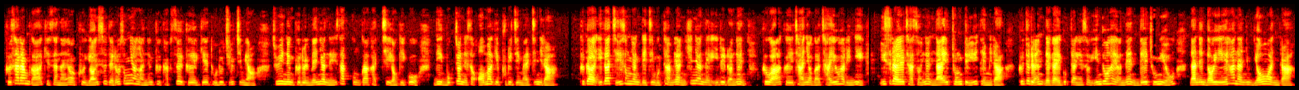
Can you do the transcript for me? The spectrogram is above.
그 사람과 계산하여 그 연수대로 속 속량하는 그 값을 그에게 도로 줄지며 주인은 그를 매년의 삭군과 같이 여기고 네 목전에서 엄하게 부르지 말지니라. 그가 이같이 속량되지 못하면 희년에 이르러는 그와 그의 자녀가 자유하리니 이스라엘 자손은 나의 종들이 됨이라. 그들은 내가 애굽 땅에서 인도하여 낸 내 종이요 나는 너희의 하나님 여호와니라.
